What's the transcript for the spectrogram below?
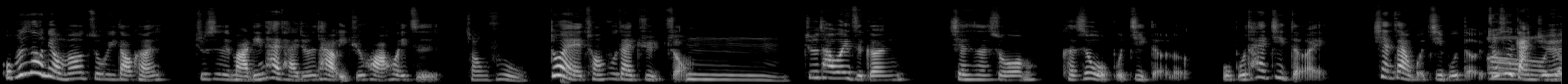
我不知道你有没有注意到，可能就是马丁太太，就是她有一句话会一直重复，对，重复在剧中，嗯，就是她会一直跟先生说：“可是我不记得了，我不太记得，哎，现在我记不得。”就是感觉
